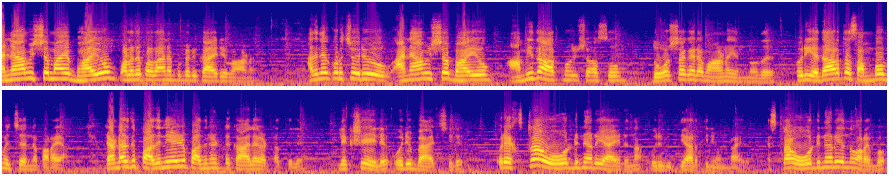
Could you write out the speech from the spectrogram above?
അനാവശ്യമായ ഭയവും വളരെ പ്രധാനപ്പെട്ട ഒരു കാര്യമാണ്. അതിനെക്കുറിച്ച് ഒരു അനാവശ്യ ഭയവും അമിത ആത്മവിശ്വാസവും ദോഷകരമാണ് എന്നത് ഒരു യഥാർത്ഥ സംഭവം വെച്ച് തന്നെ പറയാം. രണ്ടായിരത്തി പതിനേഴ് പതിനെട്ട് കാലഘട്ടത്തിൽ ലക്ഷ്യയിൽ ഒരു ബാച്ചിൽ ഒരു എക്സ്ട്രാ ഓർഡിനറി ആയിരുന്ന ഒരു വിദ്യാർത്ഥിനി ഉണ്ടായിരുന്നു. എക്സ്ട്രാ ഓർഡിനറി എന്ന് പറയുമ്പോൾ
